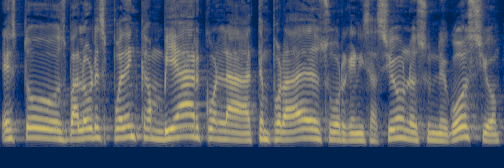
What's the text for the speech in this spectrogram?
estos valores pueden cambiar con la temporada de su organización o de su negocio,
